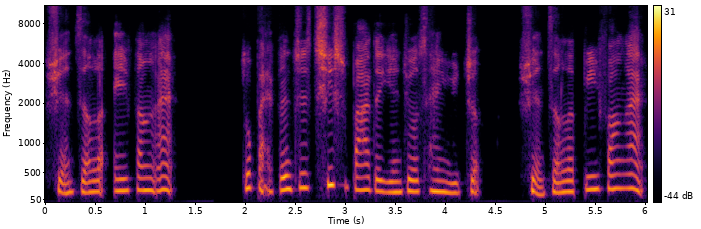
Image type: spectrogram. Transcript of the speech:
选择了 A 方案，有百分之七十八的研究参与者选择了 B 方案。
